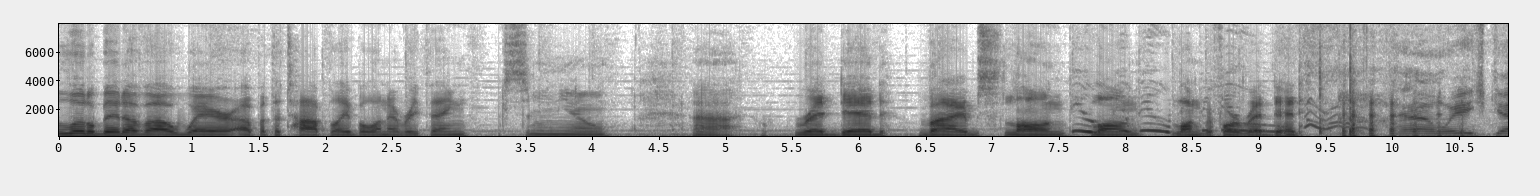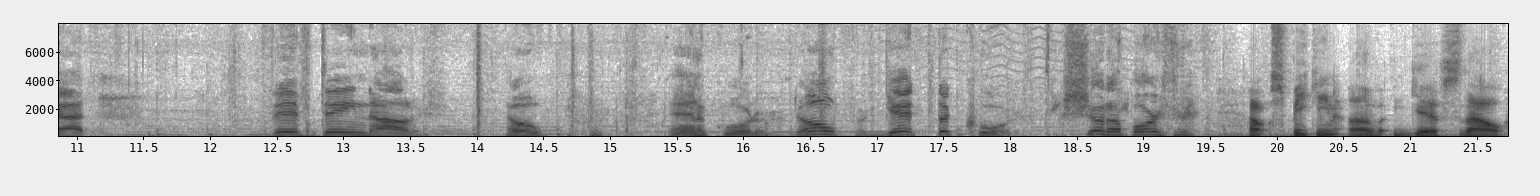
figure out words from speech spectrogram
A little bit of a wear up at the top label and everything. Some, you know, uh, Red Dead vibes, long, long, long before Red Dead. and we each got fifteen dollars. Oh, and a quarter. Don't forget the quarter. Shut up, Arthur. Oh, speaking of gifts, though,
